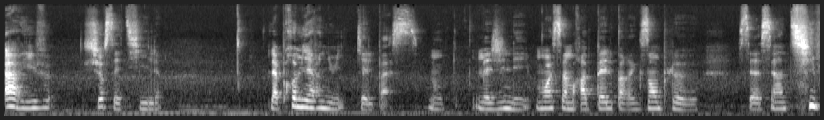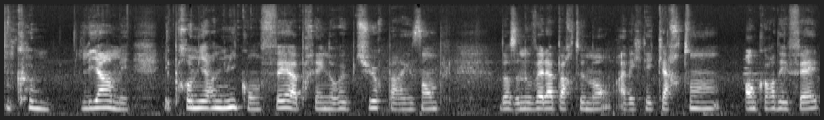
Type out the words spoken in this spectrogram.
arrive sur cette île. la première nuit qu'elle passe. Donc imaginez, moi ça me rappelle par exemple, euh, c'est assez intime comme lien, mais les premières nuits qu'on fait après une rupture par exemple dans un nouvel appartement avec les cartons encore défaits,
